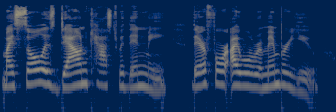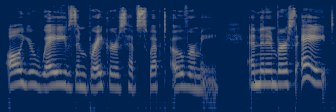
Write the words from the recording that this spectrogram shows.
My soul is downcast within me, therefore I will remember you. All your waves and breakers have swept over me. And then in verse 8,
